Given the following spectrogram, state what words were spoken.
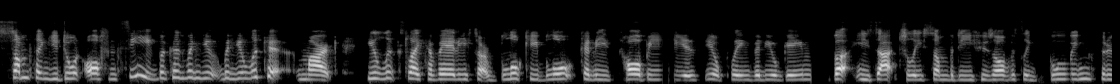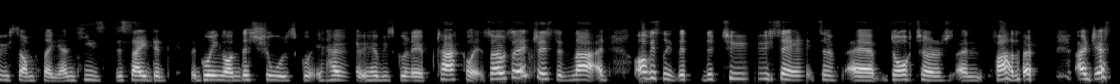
something you don't often see because when you when you look at Mark, he looks like a very sort of blokey bloke, and his hobby is you know playing video games. But he's actually somebody who's obviously going through something, and he's decided that going on this show is going how how he's going to tackle it. So I was interested in that, and obviously the the two sets of uh, daughters and father are just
